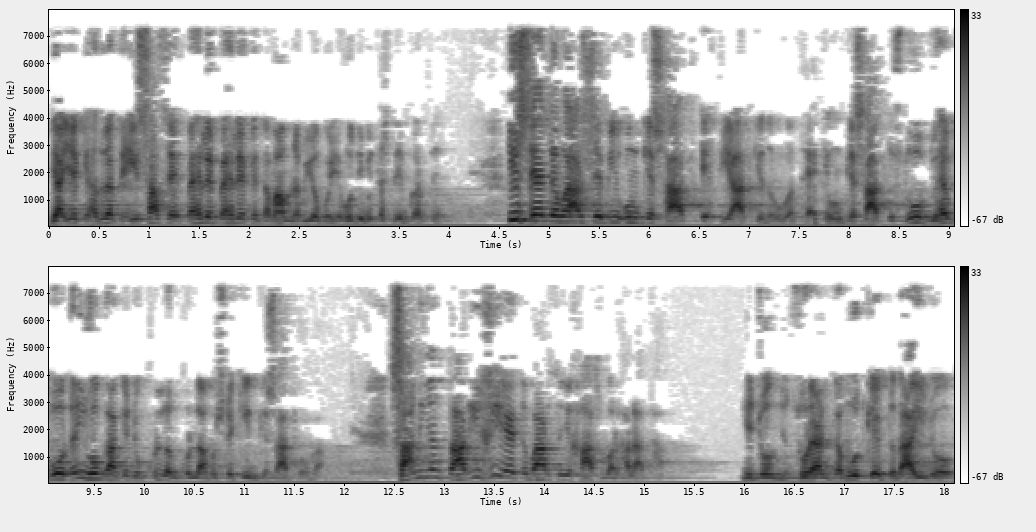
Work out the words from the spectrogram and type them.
یا یہ کہ حضرت عیسیٰ سے پہلے پہلے کے تمام نبیوں کو یہودی بھی تسلیم کرتے ہیں۔ اس اعتبار سے بھی ان کے ساتھ احتیاط کی ضرورت ہے کہ ان کے ساتھ اسلوب جو ہے وہ نہیں ہوگا کہ جو کھلم کھلا مشرقین کے ساتھ ہوگا۔ ثانین تاریخی اعتبار سے یہ خاص مرحلہ تھا۔ یہ جو سورہ کبوت کے ابتدائی جو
